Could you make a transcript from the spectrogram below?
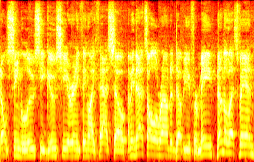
Don't seem loosey-goosey or anything like that, so, I mean, that's all around a W for me. Nonetheless, man,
